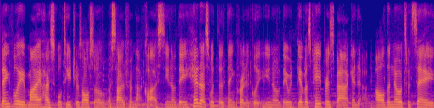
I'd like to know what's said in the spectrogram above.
thankfully my high school teachers also aside from that class you know they hit us with the thing critically you know they would give us papers back and all the notes would say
